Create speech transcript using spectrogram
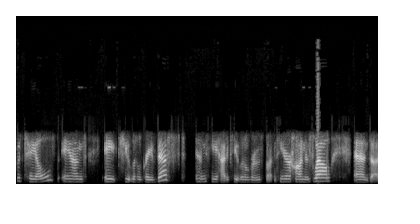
with tails and a cute little gray vest, and he had a cute little rose button here on as well, and uh,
